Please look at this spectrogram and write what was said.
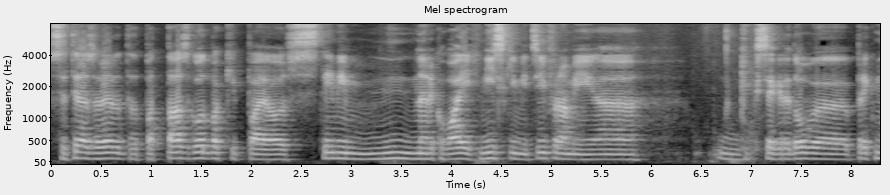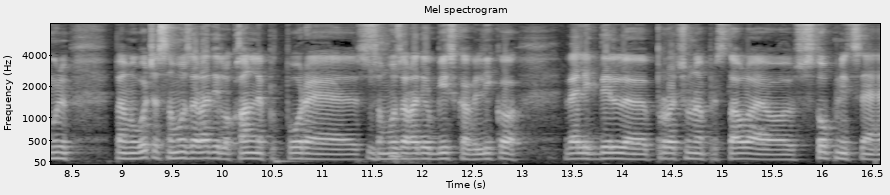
se treba zavedati, da pa ta zgodba, ki pa jo s temi, na rekovajih, nizkimi ciframi, uh, ki se gredo prek Murja, pa je mogoče samo zaradi lokalne podpore, samo mhm. zaradi obiska veliko. Velik del proračuna predstavljajo stopnice.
